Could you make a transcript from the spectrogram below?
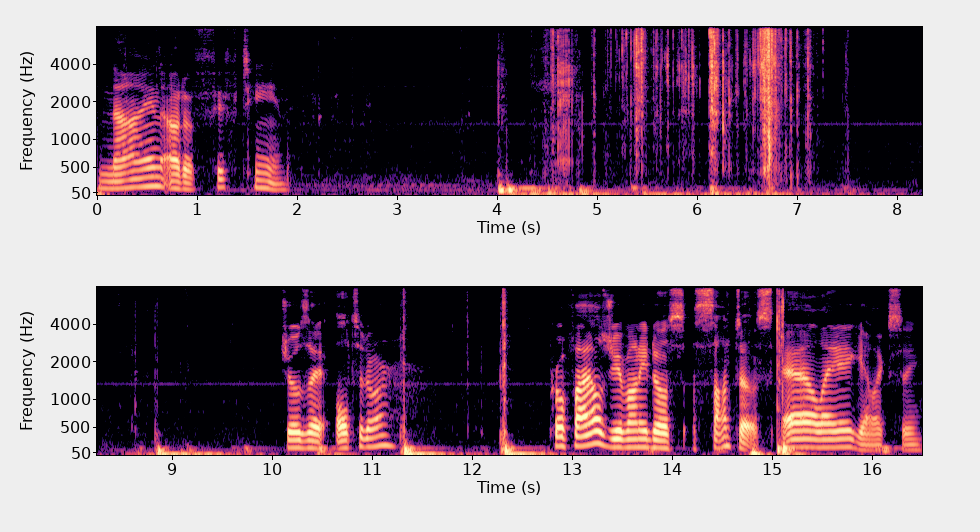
Nine out of 15. Jozy Altidore. Profiles Giovanni Dos Santos, LA Galaxy.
